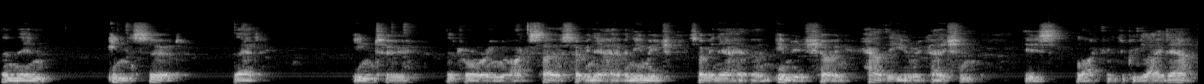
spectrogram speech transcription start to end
and then insert that into the drawing like so. So we now have an image, so we now have an image showing how the irrigation is likely to be laid out.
